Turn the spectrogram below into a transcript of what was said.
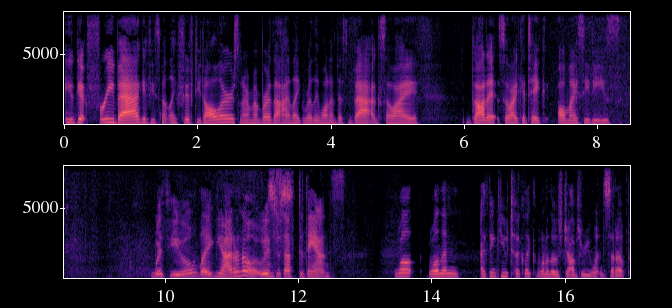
you get free bag if you spent like fifty dollars. And I remember that I like really wanted this bag, so I got it so I could take all my CDs With you, like Yeah, I don't know, it was and just stuff to dance. Well, well, then I think you took like one of those jobs where you went and set up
